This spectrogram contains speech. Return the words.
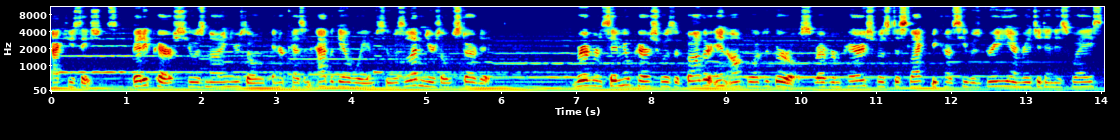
accusations. Betty Parrish, who was nine years old, and her cousin Abigail Williams, who was 11 years old, started it. Reverend Samuel Parrish was the father and uncle of the girls. Reverend Parrish was disliked because he was greedy and rigid in his ways.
